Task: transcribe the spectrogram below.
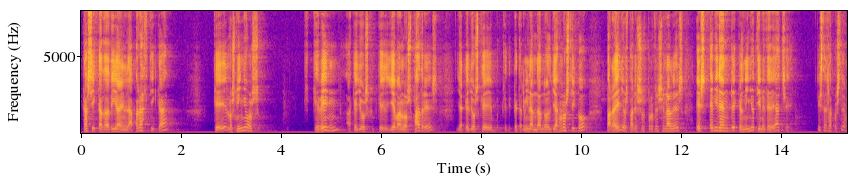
casi cada día en la práctica que los niños que ven, aquellos que llevan los padres y aquellos que, terminan dando el diagnóstico, para ellos, para esos profesionales, es evidente que el niño tiene TDAH. Esta es la cuestión.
